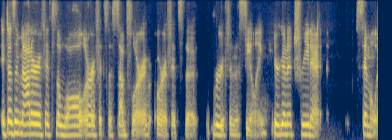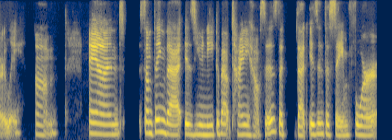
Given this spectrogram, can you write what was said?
it doesn't matter if it's the wall or if it's the subfloor or if it's the roof and the ceiling, you're going to treat it similarly. Um, and something that is unique about tiny houses that that isn't the same for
